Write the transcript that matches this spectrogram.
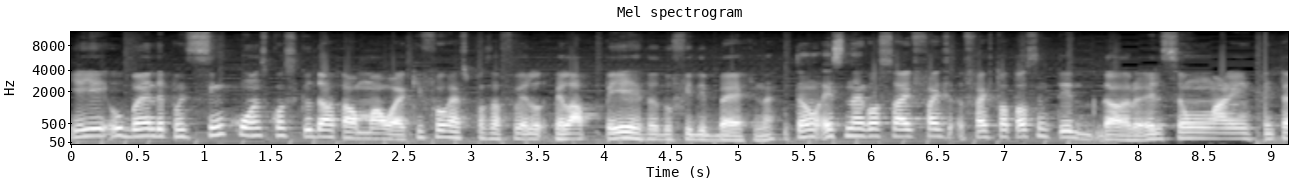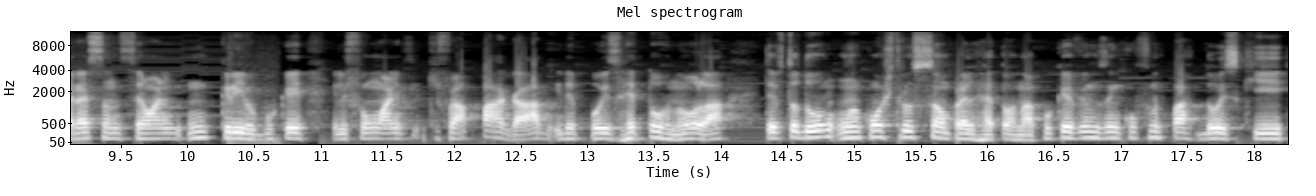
e aí o Ben depois de cinco anos conseguiu derrotar o Malware, que foi o responsável pela perda do feedback, né. Então esse negócio aí faz, faz total sentido, galera, ele ser um alien interessante, ser um alien incrível, porque ele foi um alien que foi apagado e depois retornou lá teve toda uma construção para ele retornar, porque vimos em Confronto Parte 2 que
